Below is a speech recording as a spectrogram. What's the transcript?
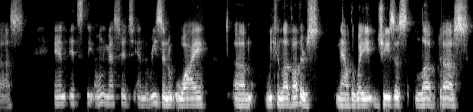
us. And it's the only message and the reason why um, we can love others now the way Jesus loved us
